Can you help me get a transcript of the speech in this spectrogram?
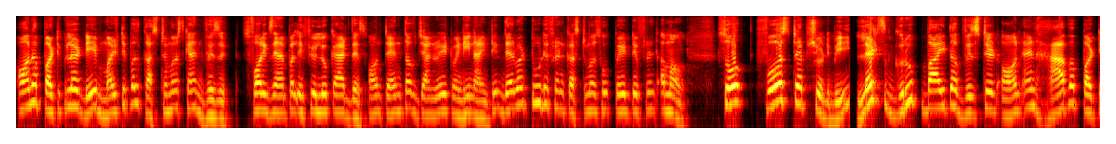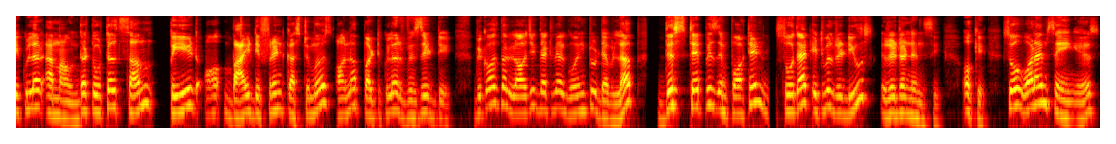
on a particular day multiple customers can visit. For example, if you look at this on 10th of January 2019, there were two different customers who paid different amount. So first step should be let's group by the visited on and have a particular amount, the total sum paid by different customers on a particular visit date. Because the logic that we are going to develop this step is important so that it will reduce redundancy. Okay so what i'm saying is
